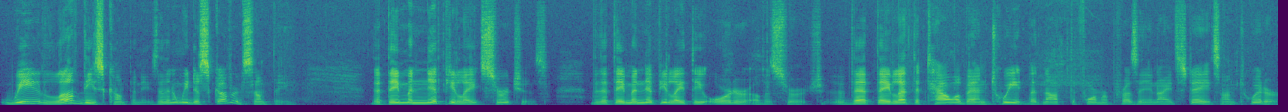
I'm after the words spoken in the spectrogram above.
We love these companies, and then we discovered something that they manipulate searches. that they manipulate the order of a search, that they let the Taliban tweet but not the former President of the United States on Twitter.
